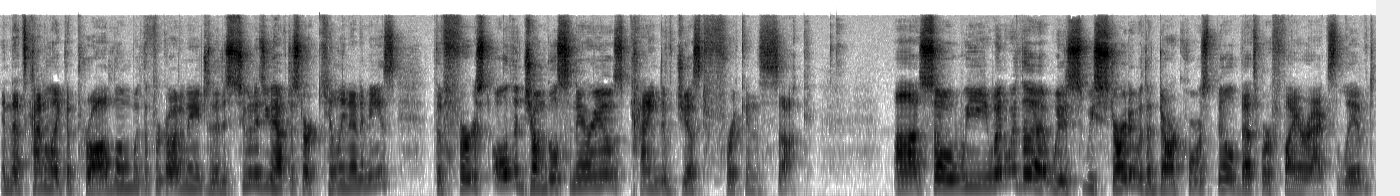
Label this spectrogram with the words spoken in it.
And that's kind of like the problem with the Forgotten Age, that as soon as you have to start killing enemies, the first, all the jungle scenarios kind of just frickin' suck. Uh, so we went with a, we, we started with a Dark Horse build, that's where Fire Axe lived.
